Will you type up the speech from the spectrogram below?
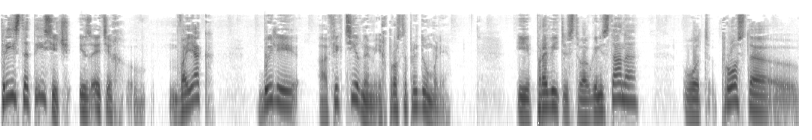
300 тысяч из этих вояк были а, фиктивными, их просто придумали. И правительство Афганистана вот просто э,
